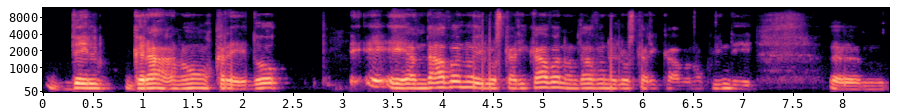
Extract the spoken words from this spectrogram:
del grano, credo, e, e, andavano e lo scaricavano, andavano e lo scaricavano. Quindi ehm,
